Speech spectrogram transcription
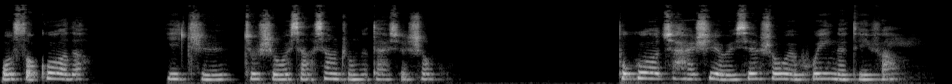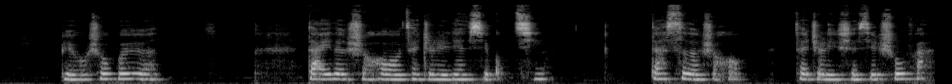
我所过的，一直就是我想象中的大学生活。不过，这还是有一些首尾呼应的地方，比如说归园。大一的时候在这里练习古琴，大四的时候在这里学习书法。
